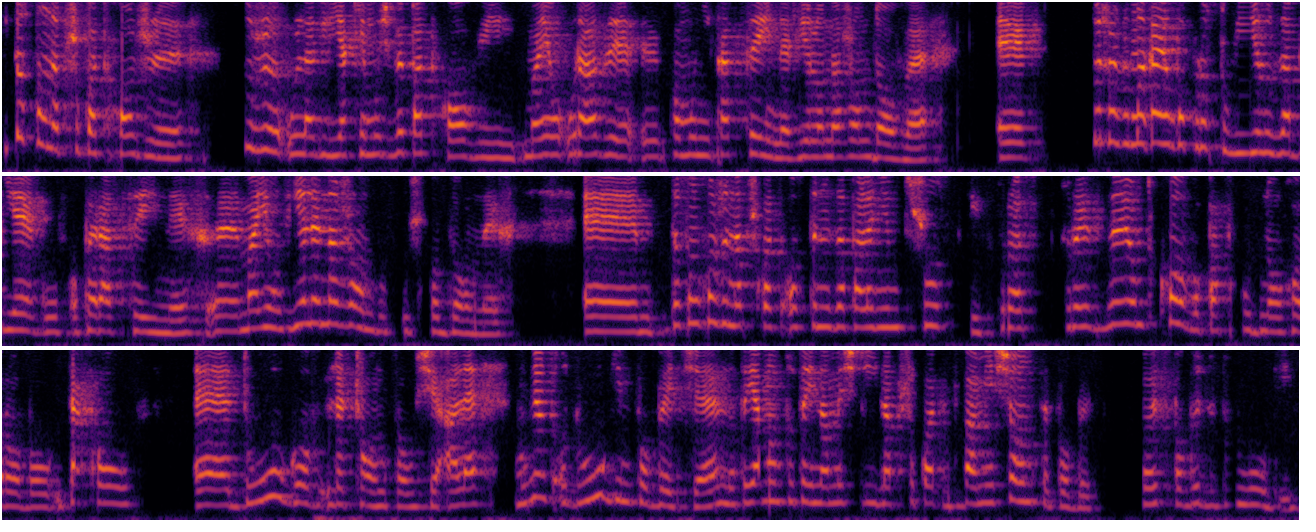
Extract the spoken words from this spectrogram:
I to są na przykład chorzy, którzy ulegli jakiemuś wypadkowi, mają urazy y, komunikacyjne, wielonarządowe, y, którzy wymagają po prostu wielu zabiegów operacyjnych, y, mają wiele narządów uszkodzonych to są chorzy na przykład z ostrym zapaleniem trzustki, która, która jest wyjątkowo paskudną chorobą i taką e, długo leczącą się, ale mówiąc o długim pobycie, no to ja mam tutaj na myśli na przykład dwa miesiące pobytu. To jest pobyt długi.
